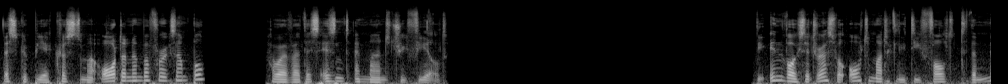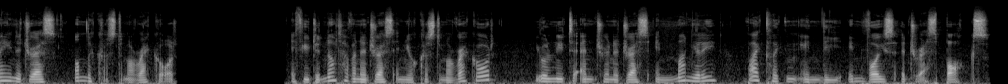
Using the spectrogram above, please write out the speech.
This could be a customer order number, for example. However, this isn't a mandatory field. The invoice address will automatically default to the main address on the customer record. If you do not have an address in your customer record, you will need to enter an address in manually by clicking in the Invoice Address box.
